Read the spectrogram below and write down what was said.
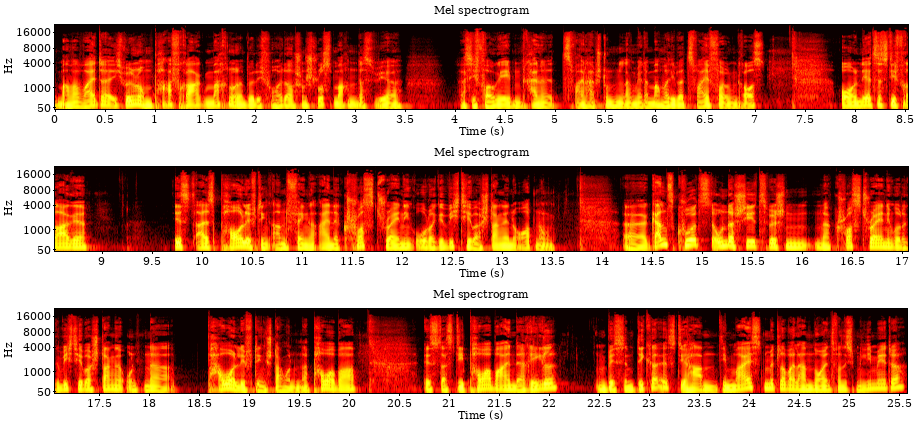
Dann machen wir weiter. Ich würde noch ein paar Fragen machen und dann würde ich für heute auch schon Schluss machen, dass wir, dass die Folge eben keine zweieinhalb Stunden lang wird. Dann machen wir lieber zwei Folgen draus. Und jetzt ist die Frage, ist als Powerlifting-Anfänger eine Cross-Training oder Gewichtheberstange in Ordnung? Äh, ganz kurz der Unterschied zwischen einer Cross-Training oder Gewichtheberstange und einer Powerlifting-Stange oder einer Powerbar ist, dass die Powerbar in der Regel ein bisschen dicker ist. Die haben, die meisten mittlerweile haben 29 Millimeter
